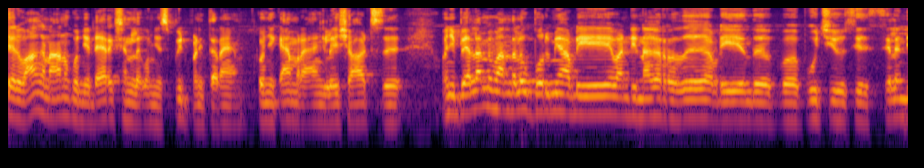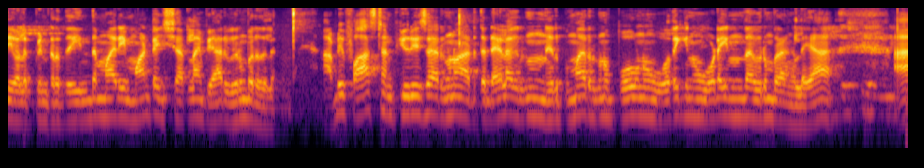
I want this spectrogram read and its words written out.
சரி வாங்க நானும் கொஞ்சம் டைரெக்ஷனில் கொஞ்சம் ஸ்பீட் பண்ணி தரேன். கொஞ்சம் கேமரா ஆங்கிள் ஷார்ட்ஸு கொஞ்சம் இப்போ எல்லாமே அந்தளவுக்கு பொறுமையாக அப்படியே வண்டி நகர்றது அப்படியே இந்த பூச்சி சிலந்தி வளர்ப்பின்றது இந்த மாதிரி மாண்டேஜ் ஷாட்லாம் இப்போ யாரும் விரும்புறதில்ல. அப்படியே ஃபாஸ்ட் அண்ட் ஃபியூரியஸாக இருக்கணும் அடுத்த டைலாக் இருக்கணும் நெருப்பு மாதிரி இருக்கணும் போகணும் உதைக்கணும் உடையணும் தான் விரும்புகிறாங்க இல்லையா. ஆ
